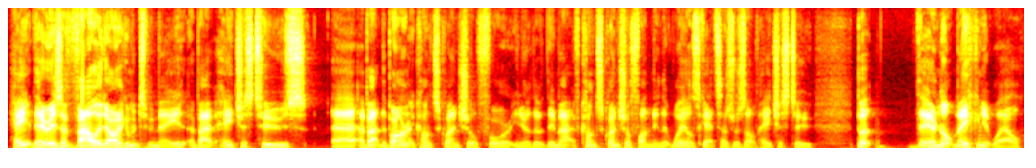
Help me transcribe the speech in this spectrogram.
Hey, there is a valid argument to be made about HS2's uh, about the Barnett consequential for you know the, the amount of consequential funding that Wales gets as a result of HS2, but they're not making it well.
